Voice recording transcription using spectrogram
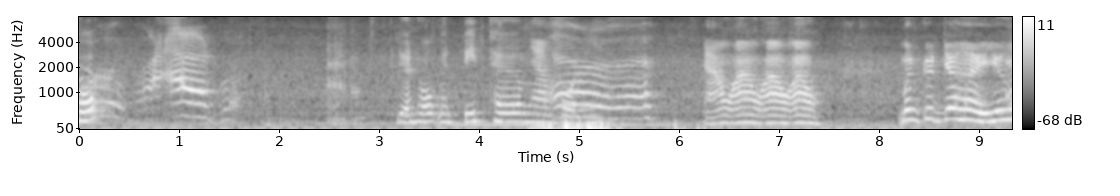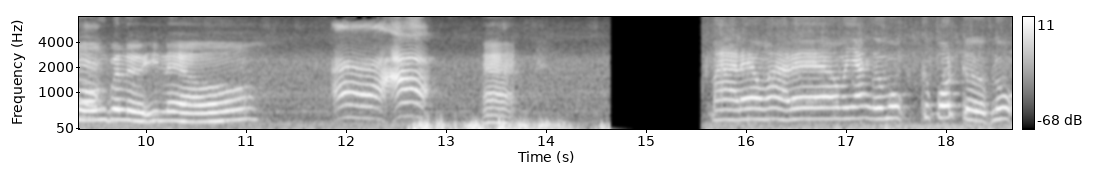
หกเดือนหกมันปิดเทอมยามฝนเอาเอาเอาเอามันก็จะหายยังงงไปเลยอีแล้วอะมาแล้วมาแล้วมายังเออมุกคือโปดเกิบลูก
